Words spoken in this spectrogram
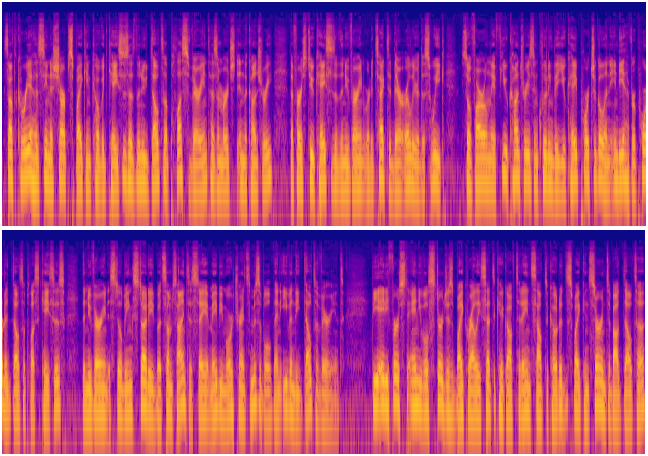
South Korea has seen a sharp spike in COVID cases as the new Delta Plus variant has emerged in the country. The first two cases of the new variant were detected there earlier this week. So far, only a few countries, including the UK, Portugal, and India, have reported Delta Plus cases. The new variant is still being studied, but some scientists say it may be more transmissible than even the Delta variant. The 81st annual Sturgis Bike Rally set to kick off today in South Dakota despite concerns about Delta.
